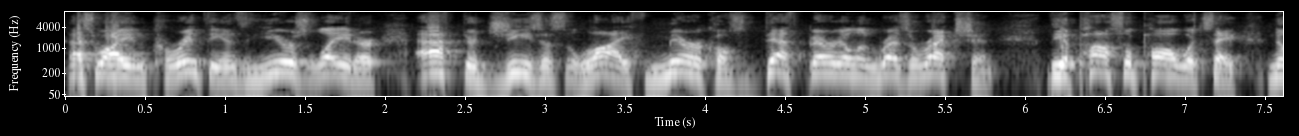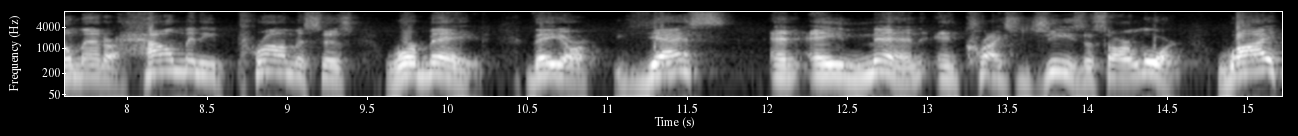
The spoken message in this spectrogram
That's why in Corinthians, years later, after Jesus' life, miracles, death, burial, and resurrection, the Apostle Paul would say, no matter how many promises were made, they are yes and amen in Christ Jesus our Lord. Why?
